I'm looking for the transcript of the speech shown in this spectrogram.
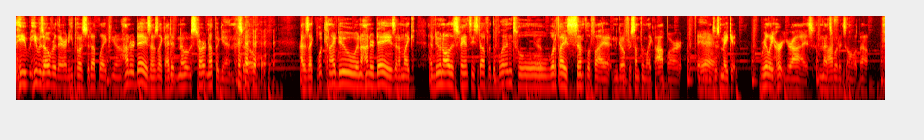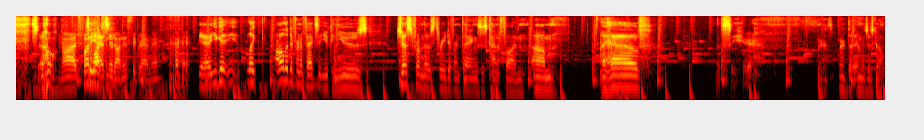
He he was over there and he posted up like you know 100 days. I was like, I didn't know it was starting up again. So. I was like, what can I do in 100 days? And I'm like, I'm doing all this fancy stuff with the blend tool. What if I simplify it and go for something like op art and Yeah. just make it really hurt your eyes? And that's what it's all about. So, nah, it's fun So, yeah, watching so- it on Instagram, man. yeah, you get like all the different effects that you can use just from those three different things is kind of fun. Um, I have, let's see here. Where, where'd the images go?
